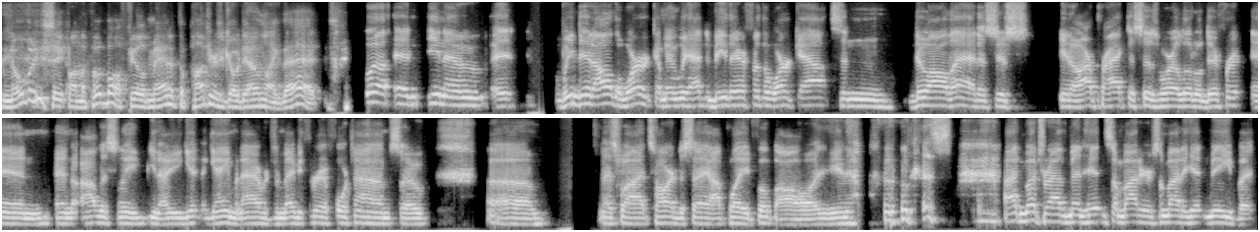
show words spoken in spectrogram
Nobody's safe on the football field, man. If the punters go down like that. Well, and you know, it, we did all the work. I mean, we had to be there for the workouts and do all that. It's just you know our practices were a little different, and and obviously you know you get in a game an average of maybe three or four times. So. Um, that's why it's hard to say I played football, you know, because I'd much rather been hitting somebody or somebody hitting me. But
